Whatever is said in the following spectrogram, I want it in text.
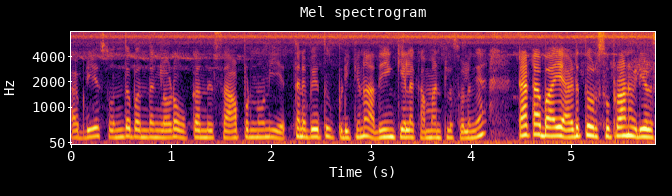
அப்படியே சொந்த பந்தங்களோட உட்காந்து சாப்பிட்ணுன்னு எத்தனை பேர்த்துக்கு பிடிக்கணும் அதையும் கீழே கமெண்ட்டில் சொல்லுங்கள் டாட்டா பாய் அடுத்த ஒரு சூப்பரான வீடியோவில்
